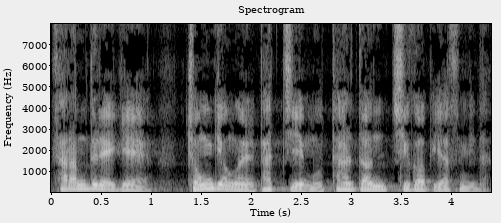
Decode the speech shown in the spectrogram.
사람들에게 존경을 받지 못하던 직업이었습니다.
